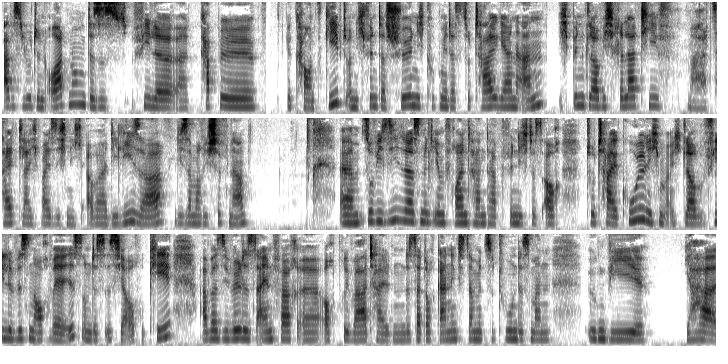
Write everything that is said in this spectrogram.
absolut in Ordnung, dass es viele äh, Couple Accounts gibt und ich finde das schön, ich gucke mir das total gerne an. Ich bin, glaube ich, relativ, oh, zeitgleich weiß ich nicht, aber die Lisa, Lisa Marie Schiffner, ähm, so wie sie das mit ihrem Freund handhabt, finde ich das auch total cool. Ich, ich, glaube, viele wissen auch, wer er ist und das ist ja auch okay. Aber sie will das einfach äh, auch privat halten. Das hat auch gar nichts damit zu tun, dass man irgendwie ja,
